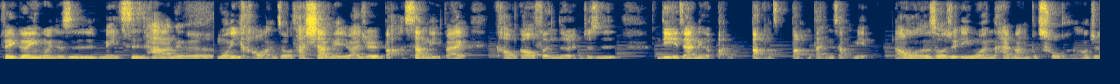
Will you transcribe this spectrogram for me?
飞哥英文就是每次他那个模拟考完之后，他下个礼拜就会把上礼拜考高分的人就是列在那个榜榜榜单上面。然后我那时候就英文还蛮不错的，然后就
